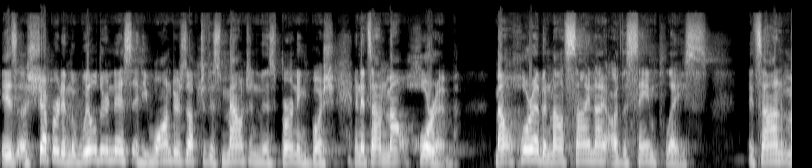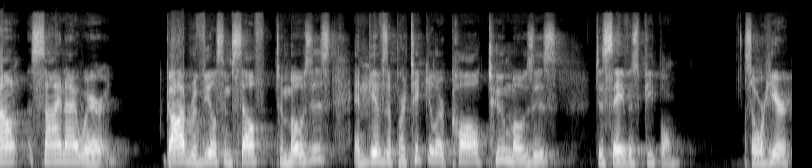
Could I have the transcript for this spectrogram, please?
is a shepherd in the wilderness and he wanders up to this mountain, this burning bush, and it's on Mount Horeb. Mount Horeb and Mount Sinai are the same place. It's on Mount Sinai where God reveals himself to Moses and gives a particular call to Moses to save his people. So we're here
